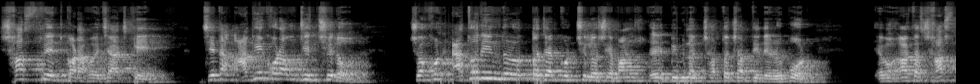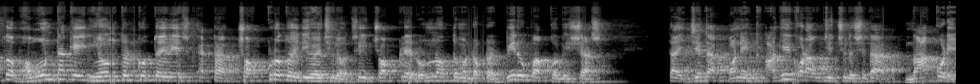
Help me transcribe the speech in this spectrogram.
সাসপেন্ড করা হয়েছে আজকে। যেটা আগে করা উচিত ছিল, যখন এতদিন ধরে অত্যাচার করছিল সে মানুষ বিভিন্ন ছাত্রছাত্রীদের উপর এবং অর্থাৎ স্বাস্থ্য ভবনটাকেই নিয়ন্ত্রণ করতে একটা চক্র তৈরি হয়েছিল। সেই চক্রের অন্যতম ডক্টর বিরূপাক্ষ বিশ্বাস। তাই যেটা অনেক আগে করা উচিত ছিল সেটা না করে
